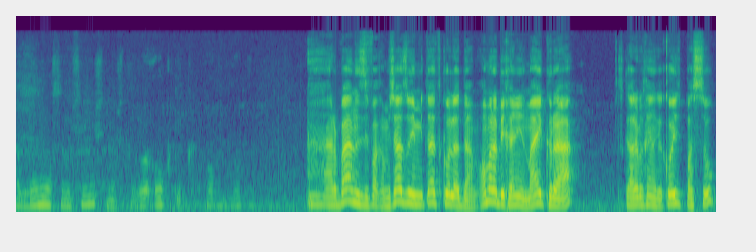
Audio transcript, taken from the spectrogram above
оглянулся на Всевышнего, что окрик. Окрик. Арба назифа, хамиша зу имитат кол адам. Омар Абиханин, майкра. Сказал Абиханин, какой посук?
